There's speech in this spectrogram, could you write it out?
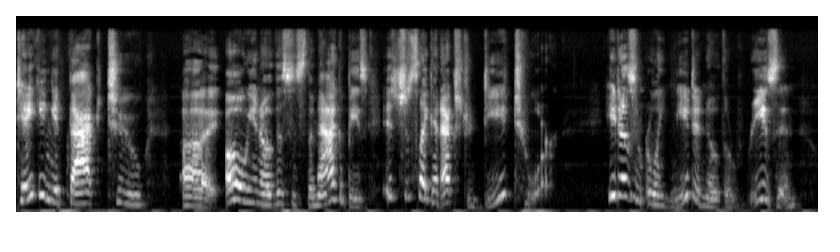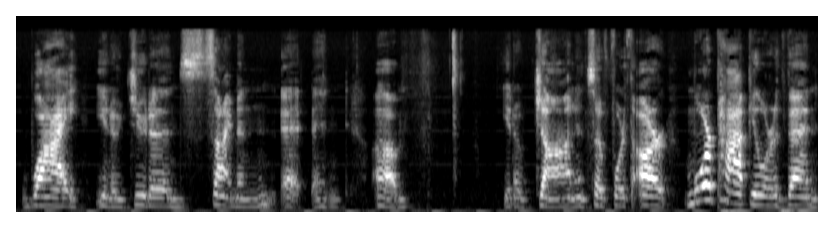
taking it back to, uh, oh, you know, this is the Maccabees. It's just like an extra detour. He doesn't really need to know the reason why, you know, Judah and Simon and, and um, you know, John and so forth are more popular than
